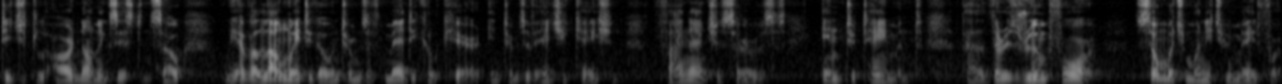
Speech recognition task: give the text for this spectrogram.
digital, are non-existent. So we have a long way to go in terms of medical care, in terms of education, financial services, entertainment. Uh, there is room for so much money to be made for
